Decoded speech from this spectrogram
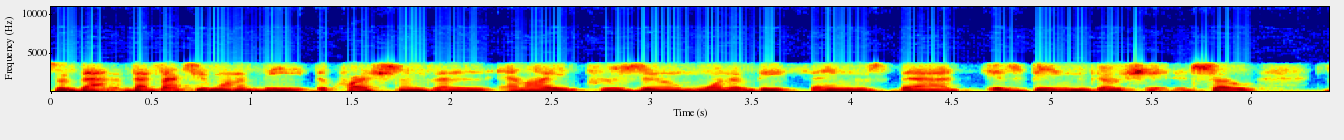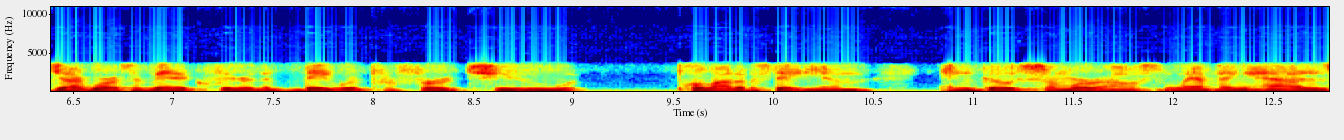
So that that's actually one of the, the questions, and, and I presume one of the things that is being negotiated. So Jaguars have made it clear that they would prefer to pull out of the stadium and go somewhere else. Lamping has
